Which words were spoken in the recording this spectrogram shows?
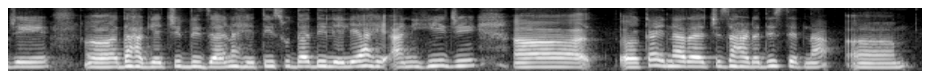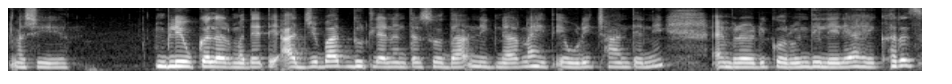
जे धाग्याची डिझाईन आहे ती सुद्धा दिलेली आहे. आणि ही जी काय नारळाची झाडं दिसतात ना अशी ब्ल्यू कलरमध्ये ते अजिबात धुतल्यानंतर सुद्धा निघणार नाहीत. एवढी छान त्यांनी एम्ब्रॉयडरी करून दिलेली आहे. खरंच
